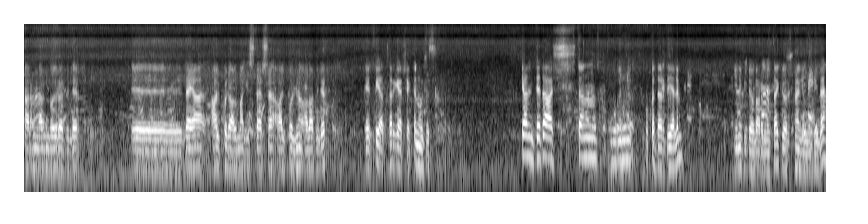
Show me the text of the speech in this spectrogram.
karınlarını doyurabilir E, veya alkol almak isterse alkolünü alabilir. E, fiyatlar gerçekten ucuz. Yani Dede Ağaç'tan bugünlük bu kadar diyelim. Yeni videolarımızda görüşmek ümidiyle.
